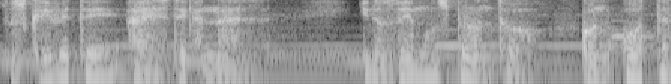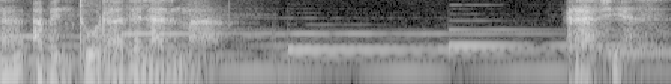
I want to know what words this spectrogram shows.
Suscríbete a este canal y nos vemos pronto con otra aventura del alma. Gracias.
